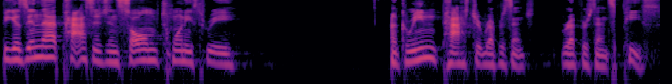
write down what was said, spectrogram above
Because in that passage in Psalm 23, a green pasture represents, represents peace.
